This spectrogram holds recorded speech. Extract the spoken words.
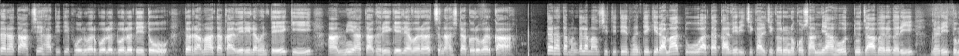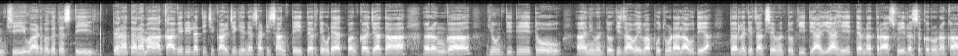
तर आता अक्षय हा तिथे फोनवर बोलत बोलत येतो. तर रमा आता कावेरीला म्हणते की आम्ही आता घरी गेल्यावरच नाश्ता करू बरं का? तर आता मंगला मावशी तिथे म्हणते की रमा तू आता कावेरीची काळजी करू नकोस. आम्ही आहोत. तू जा बरं घरी. घरी तुमची वाट बघत असतील. तर आता रमा कावेरीला तिची काळजी घेण्यासाठी सांगते. तर तेवढ्यात पंकज आता रंग घेऊन तिथे येतो आणि म्हणतो की जावई बापू थोडा लावू द्या. तर लगेच अक्षय म्हणतो की ती आई आहे त्यांना त्रास होईल असं करू नका.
